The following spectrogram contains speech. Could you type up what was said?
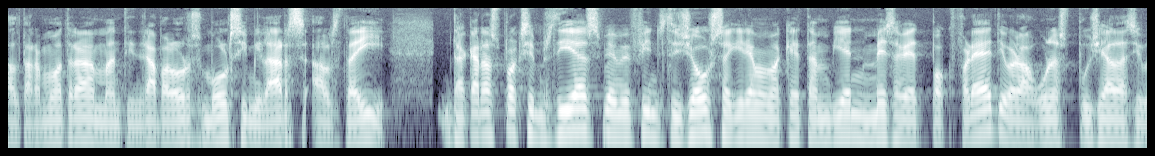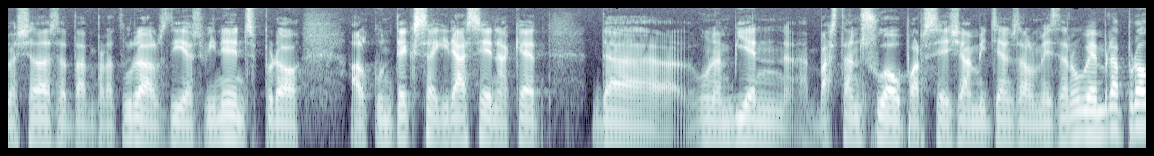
el termòmetre mantindrà valors molt similars als d'ahir. De cara als pròxims dies, ben bé fins dijous, seguirem amb aquest ambient més aviat poc fred, hi haurà algunes pujades i baixades de temperatura els dies vinents, però el context seguirà sent aquest d'un ambient bastant suau per ser ja mitjans del mes de novembre, però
